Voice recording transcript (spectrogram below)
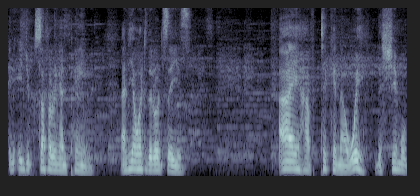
in Egypt, suffering and pain. And hear what the Lord says. I have taken away the shame of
